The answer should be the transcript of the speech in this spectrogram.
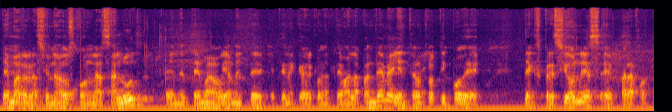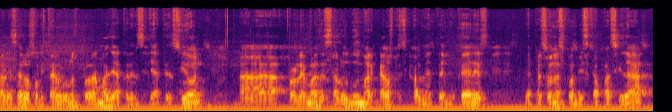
temas relacionados con la salud, en el tema obviamente que tiene que ver con el tema de la pandemia y entre otro tipo de, de expresiones eh, para fortalecer o solicitar algunos programas de, de, atención a problemas de salud muy marcados, principalmente de mujeres, de personas con discapacidad.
